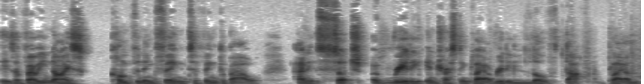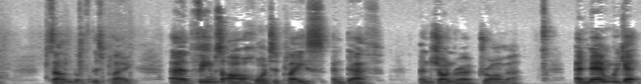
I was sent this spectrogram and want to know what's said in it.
It's a very nice, comforting thing to think about and it's such a really interesting play. I really love that play. I sound of this play. Uh, themes are haunted place and death and genre drama. And then we get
